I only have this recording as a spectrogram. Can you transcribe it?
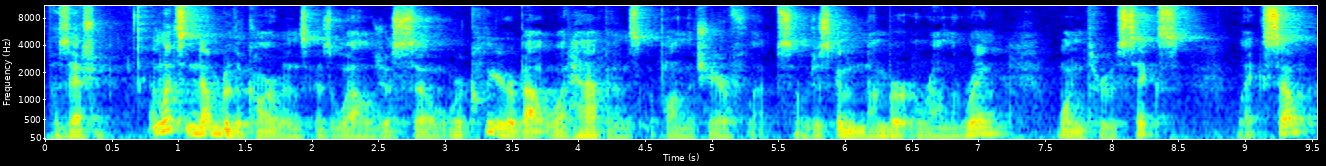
position. And let's number the carbons as well, just so we're clear about what happens upon the chair flip. So I'm just going to number around the ring, 1 through 6, like so.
